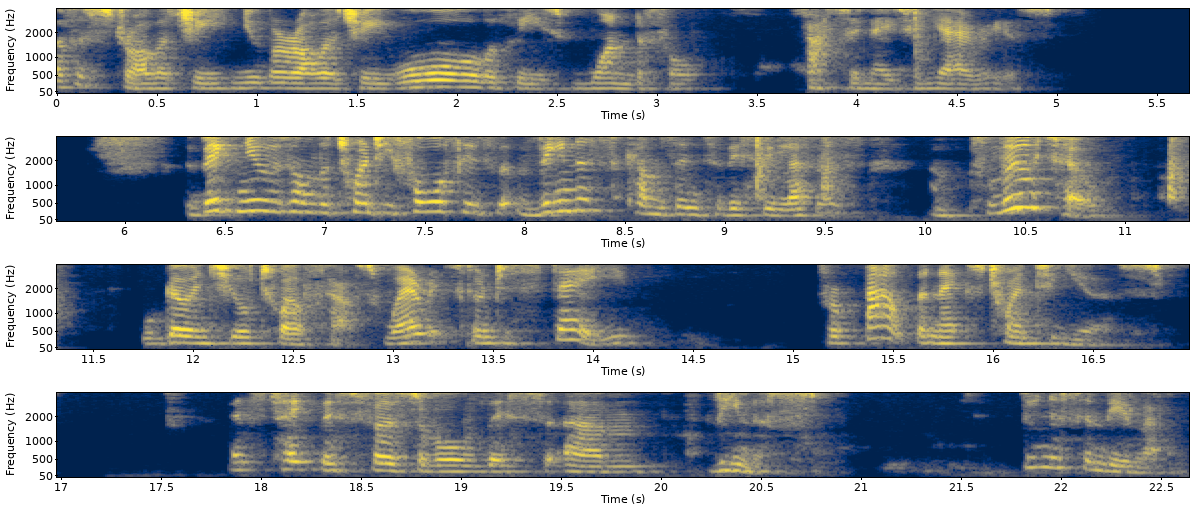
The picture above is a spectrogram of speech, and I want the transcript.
of astrology, numerology, all of these wonderful, fascinating areas. The big news on the 24th is that Venus comes into this 11th and Pluto will go into your 12th house, where it's going to stay for about the next 20 years. Let's take this first of all, this um, Venus. Venus in the 11th.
